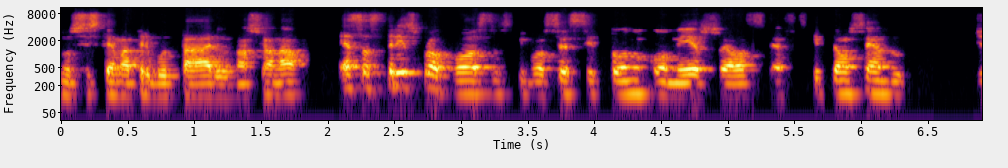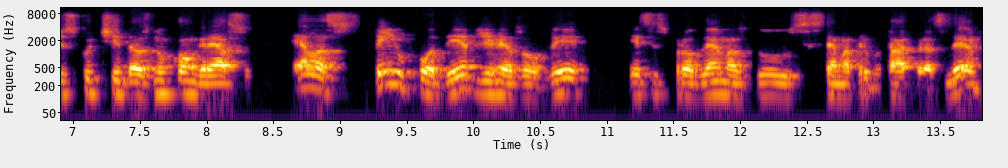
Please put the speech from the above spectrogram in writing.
no sistema tributário nacional, essas três propostas que você citou no começo, elas, essas que estão sendo discutidas no Congresso, elas têm o poder de resolver esses problemas do sistema tributário brasileiro?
